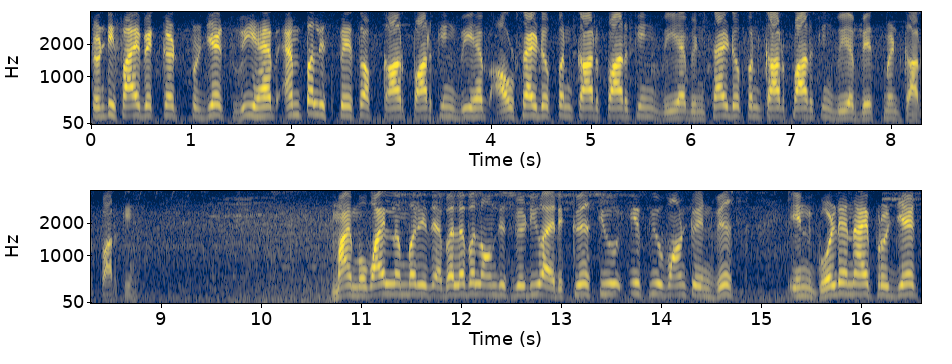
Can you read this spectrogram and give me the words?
25 acre projects we have ample space of car parking. We have outside open car parking. We have inside open car parking. We have basement car parking. My mobile number is available on this video. I request you if you want to invest in golden i project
